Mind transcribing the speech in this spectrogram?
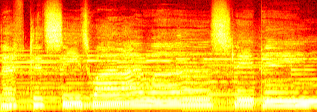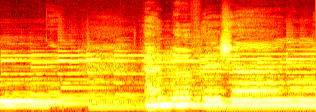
left its seeds while I was sleeping, and the vision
